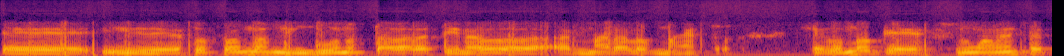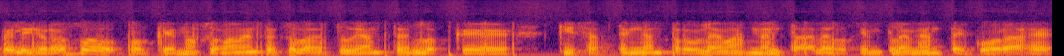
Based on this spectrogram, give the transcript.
Eh, y de esos fondos ninguno estaba destinado a armar a los maestros. Segundo, que es sumamente peligroso porque no solamente son los estudiantes los que quizás tengan problemas mentales o simplemente coraje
